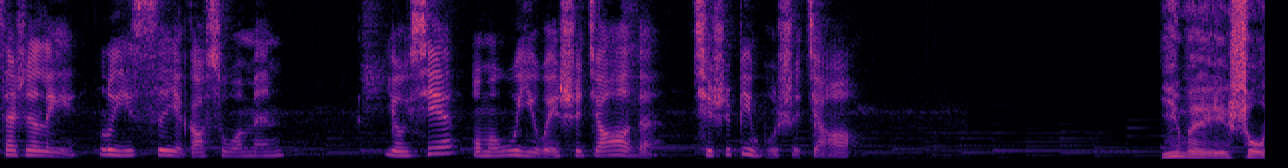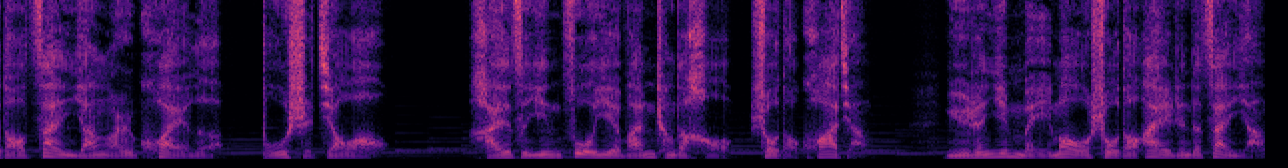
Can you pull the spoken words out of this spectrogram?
在这里，路易斯也告诉我们，有些我们误以为是骄傲的，其实并不是骄傲。因为受到赞扬而快乐，不是骄傲。孩子因作业完成的好受到夸奖，女人因美貌受到爱人的赞扬，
